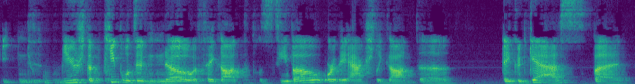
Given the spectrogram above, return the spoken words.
usually the people didn't know if they got the placebo or they actually got the they could guess, but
